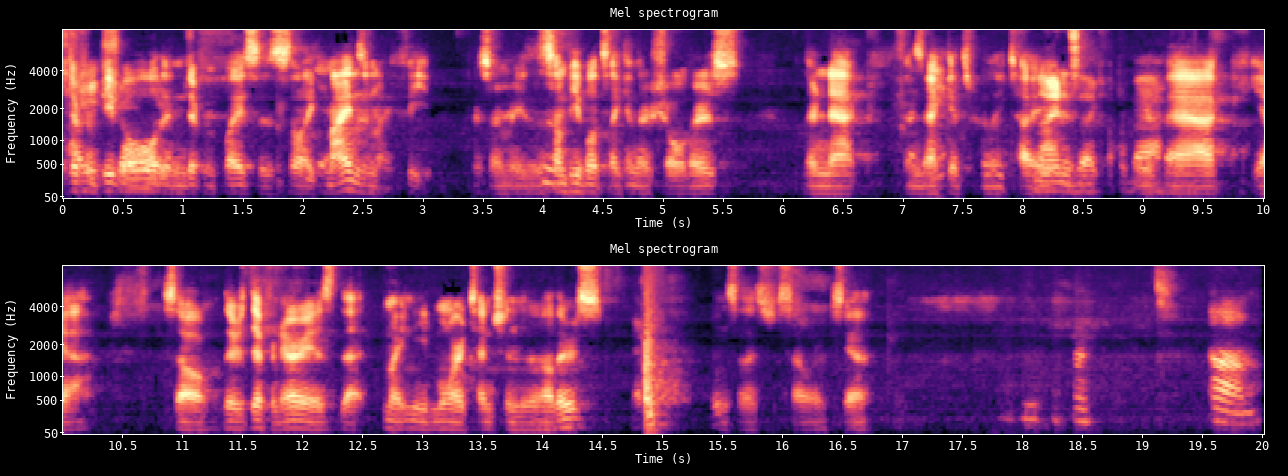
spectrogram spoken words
people different people hold it in different places so like Yeah. mine's in my feet for some reason Hmm. some people it's like in their shoulders their neck their That's neck me. gets really tight Mine is like upper your back. back yeah so there's different areas that might need more attention than others and so that's just how it works yeah Um,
